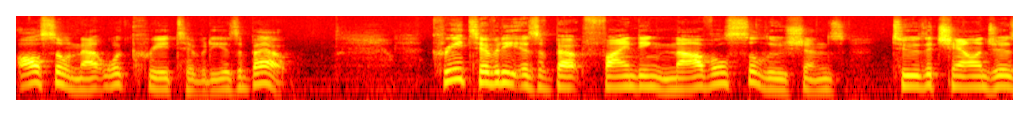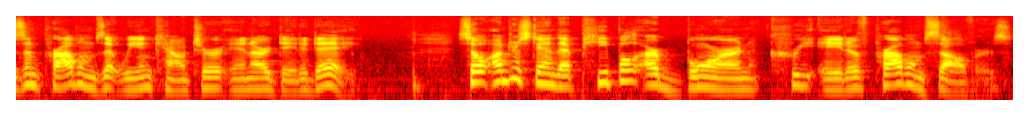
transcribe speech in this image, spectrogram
also not what creativity is about. Creativity is about finding novel solutions to the challenges and problems that we encounter in our day to day. So understand that people are born creative problem solvers.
